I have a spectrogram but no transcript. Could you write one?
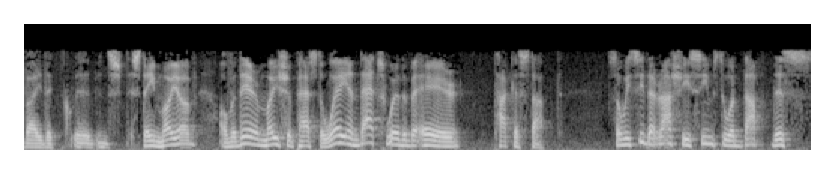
by the uh, Stay Moav, over there Moshe passed away, and that's where the Be'er Taka stopped. So we see that Rashi seems to adopt this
